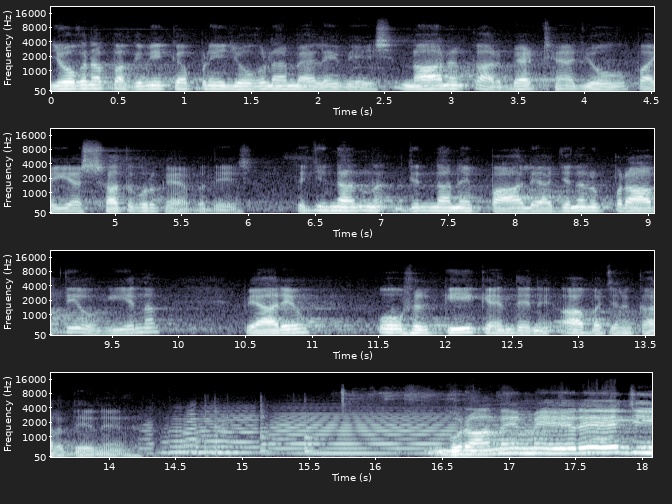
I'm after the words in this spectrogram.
ਯੋਗਨਾ ਭਗਵੀ ਕਪਣੀ ਯੋਗਨਾ ਮੈਲੇ ਵੇਸ਼। ਨਾਨਕ ਘਰ ਬੈਠਿਆ ਜੋਗ ਪਾਈਐ, ਸਤਿਗੁਰ ਕੈ ਉਪਦੇਸ਼। ਤੇ ਜਿਨ੍ਹਾਂ ਨ- ਜਿਨ੍ਹਾਂ ਨੇ ਪਾ ਲਿਆ, ਜਿਨ੍ਹਾਂ ਨੂੰ ਪ੍ਰਾਪਤੀ ਹੋ ਗਈ ਹੈ ਨਾ, ਪਿਆਰਿਓ ਉਹ ਫਿਰ ਕੀ ਕਹਿੰਦੇ ਨੇ? ਆ ਬਚਨ ਕਰਦੇ ਨੇ। ਗੁਰਾਂ ਨੇ ਮੇਰੇ ਜੀ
